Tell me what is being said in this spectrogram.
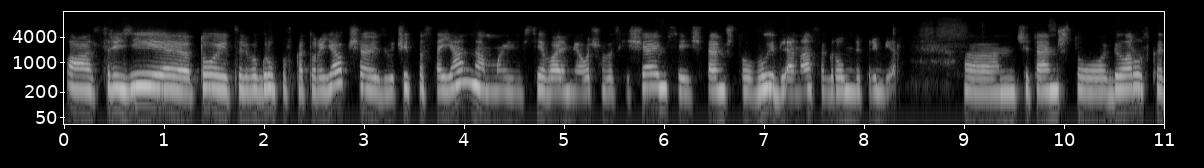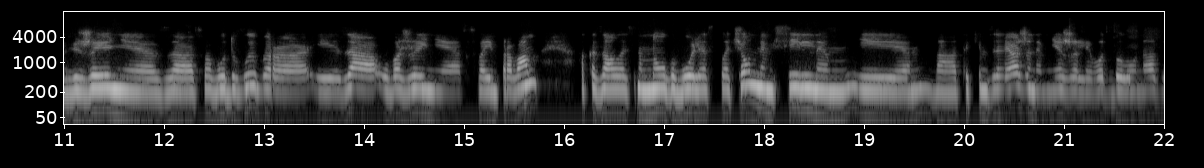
А среди той целевой группы, в которой я общаюсь, звучит постоянно. Мы все вами очень восхищаемся и считаем, что вы для нас огромный пример. Считаем, что белорусское движение за свободу выбора и за уважение к своим правам оказалось намного более сплоченным, сильным и да, таким заряженным, нежели вот было у нас в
